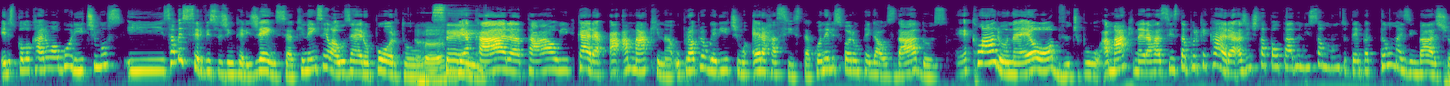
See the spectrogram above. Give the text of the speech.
Eles colocaram algoritmos e sabe esses serviços de inteligência que nem, sei lá, usam aeroporto, uhum. vê a cara, tal e cara, a, a máquina, o próprio algoritmo era racista. Quando eles foram pegar os dados, é claro, né? É óbvio, tipo, a máquina era racista porque, cara, a gente tá pautado nisso há muito tempo, é tão mais embaixo.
